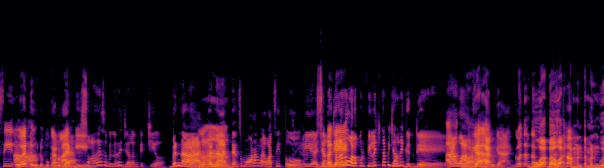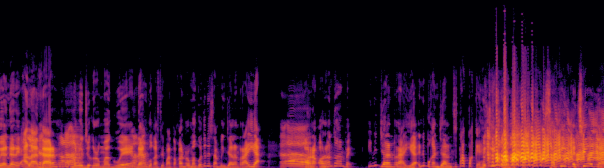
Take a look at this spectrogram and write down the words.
sih, Ah, waduh udah bukan udah. lagi. Soalnya sebenarnya jalan kecil. Benar, Iya. benar. Hmm. Dan semua orang lewat situ. Iya, Sebagai- jangan-jangan lu walaupun village tapi jalannya gede. Ah, Mewah. enggak, Enggak. enggak. Gue tetap Gua bawa temen-temen gue yang dari Aladar menuju ke rumah gue dan gue kasih patokan rumah gue tuh di samping jalan raya. Orang-orang tuh sampai ini jalan raya, ini bukan jalan setapak ya gitu. Saking kecilnya.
